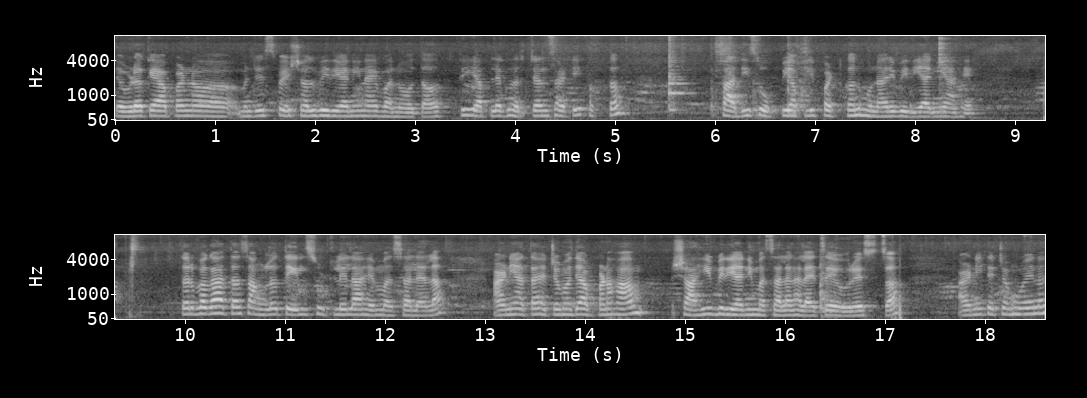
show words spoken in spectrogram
एवढं काही आपण म्हणजे स्पेशल बिर्याणी नाही बनवत आहोत. ती आपल्या घरच्यांसाठी फक्त साधी सोपी आपली पटकन होणारी बिर्याणी आहे. तर बघा आता चांगलं तेल सुटलेलं आहे मसाल्याला. आणि आता ह्याच्यामध्ये आपण हा शाही बिर्याणी मसाला घालायचा आहे एव्हरेस्टचा. आणि त्याच्यामुळे ना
